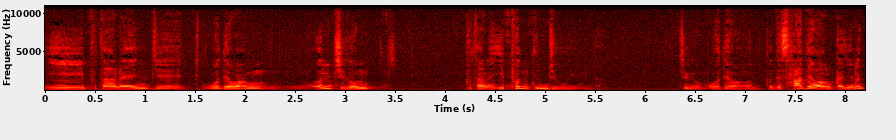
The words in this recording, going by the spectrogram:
이 부탄의 이제 5대 왕은 지금 부탄은 입헌 군주국입니다. 지금 5대 왕은. 근데 4대 왕까지는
